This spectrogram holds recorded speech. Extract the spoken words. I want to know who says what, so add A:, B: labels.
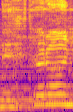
A: بهتران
